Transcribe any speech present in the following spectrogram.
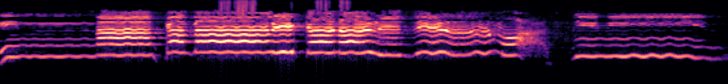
إنا كذلك نجزي المحسنين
